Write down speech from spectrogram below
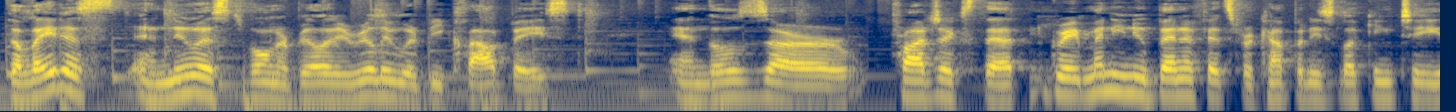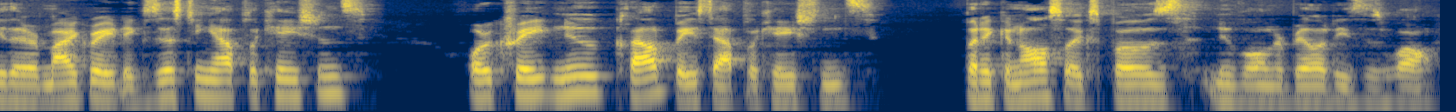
The latest and newest vulnerability really would be cloud based. And those are projects that create many new benefits for companies looking to either migrate existing applications or create new cloud based applications, but it can also expose new vulnerabilities as well.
